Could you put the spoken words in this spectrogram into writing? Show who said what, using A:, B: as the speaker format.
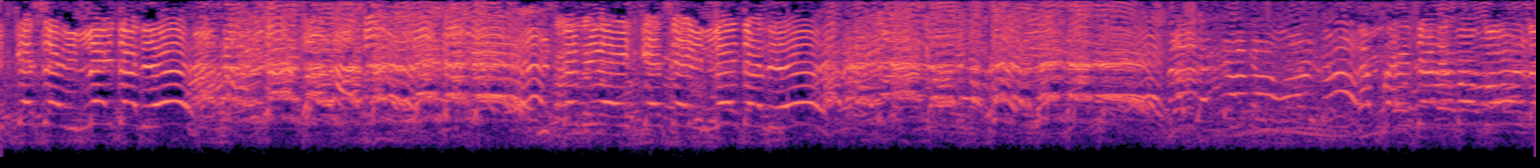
A: ఇటుకేసే ఇల్లు అవుతుంది. ఇట్ల మీద ఇటుకేసే ఇల్లు అవుతుంది. ప్రజానేమో గోల్డ్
